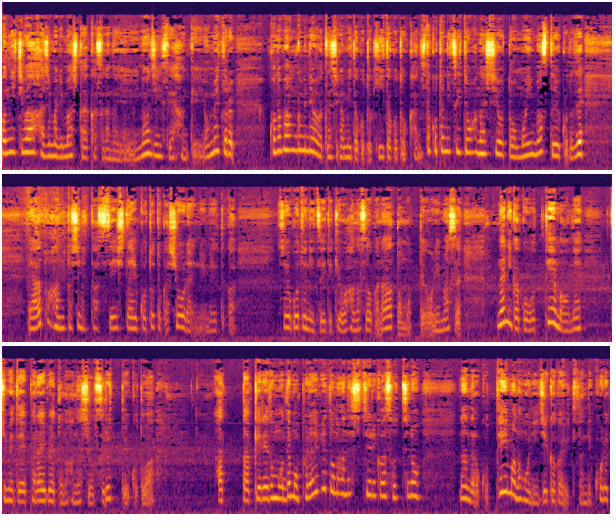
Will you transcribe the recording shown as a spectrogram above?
こんにちは。始まりました。春日の弥生の人生半径4メートル。この番組では私が見たこと、聞いたこと、感じたことについてお話ししようと思います。ということで、えあと半年で達成したいこととか、将来の夢とか、そういうことについて今日は話そうかなと思っております。何かこう、テーマをね、決めてプライベートの話をするっていうことはあったけれども、でもプライベートの話っていうよりかはそっちの、なんだろう、こう、テーマの方に軸が言ってたんで、これ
